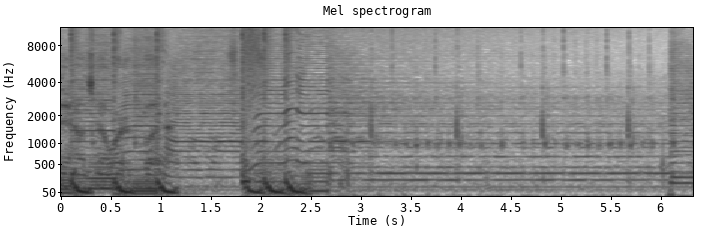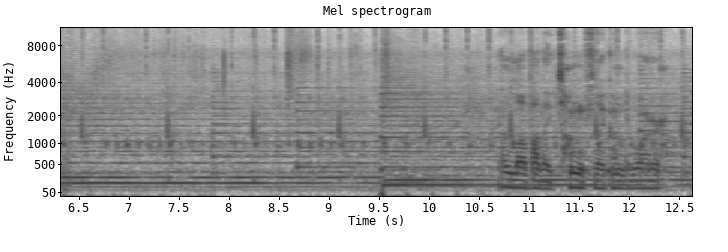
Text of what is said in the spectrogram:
Know it's gonna work, but I love how they tongue flick underwater.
